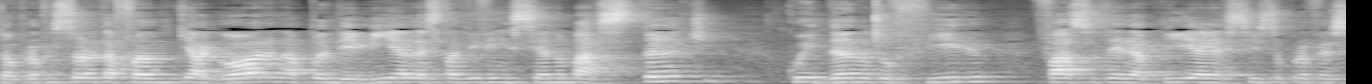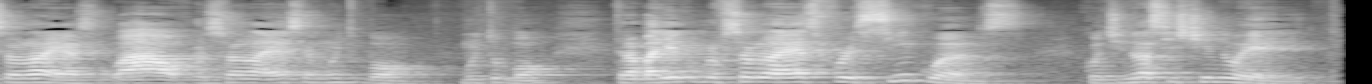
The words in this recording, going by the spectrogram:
Então a professora está falando que agora na pandemia ela está vivenciando bastante, cuidando do filho, faço terapia e assisto o professor Laércio. Uau, o professor Laércio é muito bom, muito bom. Trabalhei com o professor Laércio por cinco anos, continuo assistindo ele.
